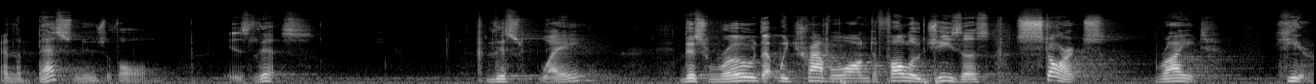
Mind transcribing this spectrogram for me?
And the best news of all is this this way, this road that we travel on to follow Jesus starts right here.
